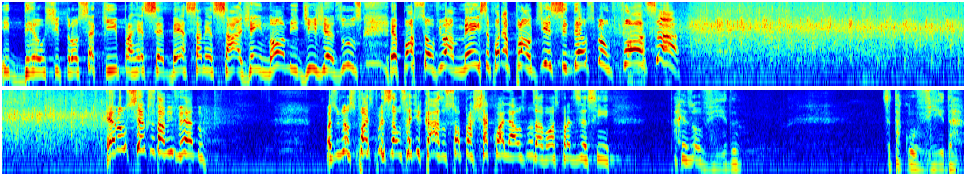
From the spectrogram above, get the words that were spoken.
E Deus te trouxe aqui para receber essa mensagem em nome de Jesus. Eu posso ouvir o amém. Você pode aplaudir esse Deus com força. Eu não sei o que você está vivendo. Mas os meus pais precisavam sair de casa só para chacoalhar os meus avós, para dizer assim: Está resolvido. Você está com vida.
